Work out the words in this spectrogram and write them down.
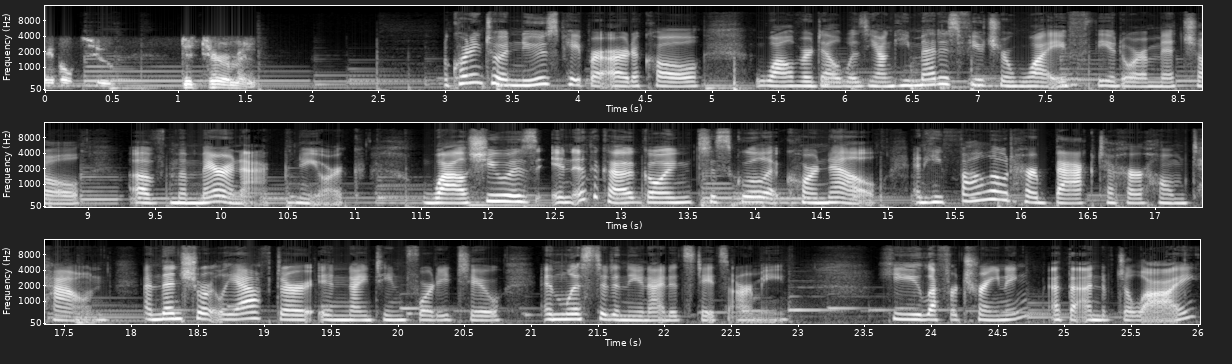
able to determine. According to a newspaper article, while Verdelle was young, he met his future wife, Theodora Mitchell, of Mamaroneck, New York, while she was in Ithaca going to school at Cornell, and he followed her back to her hometown, and then shortly after, in 1942, enlisted in the United States Army. He left for training at the end of July,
